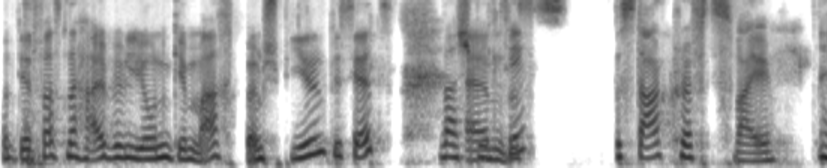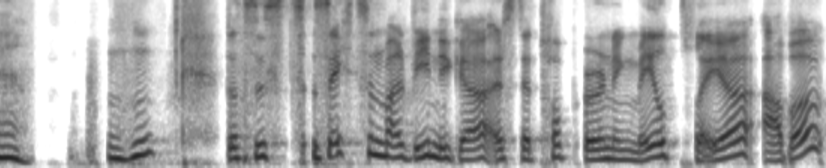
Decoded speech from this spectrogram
und die hat fast eine halbe Million gemacht beim Spielen bis jetzt. Was spielt Ähm, ist StarCraft 2. Ja. Mhm. Das ist 16 mal weniger als der Top-Earning Male Player, aber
